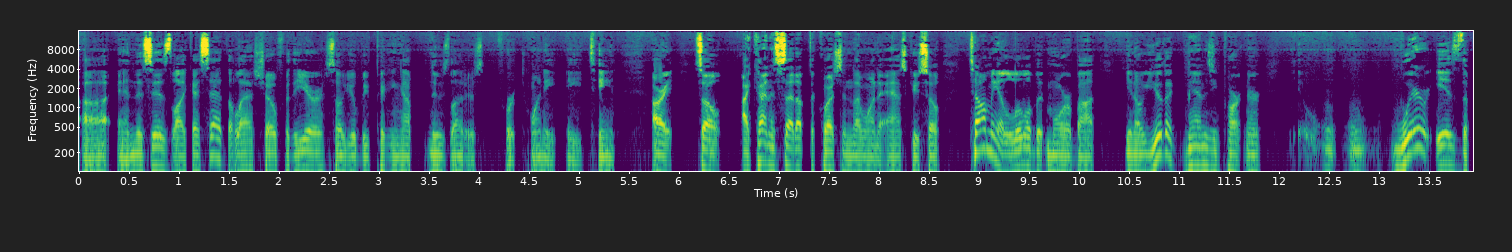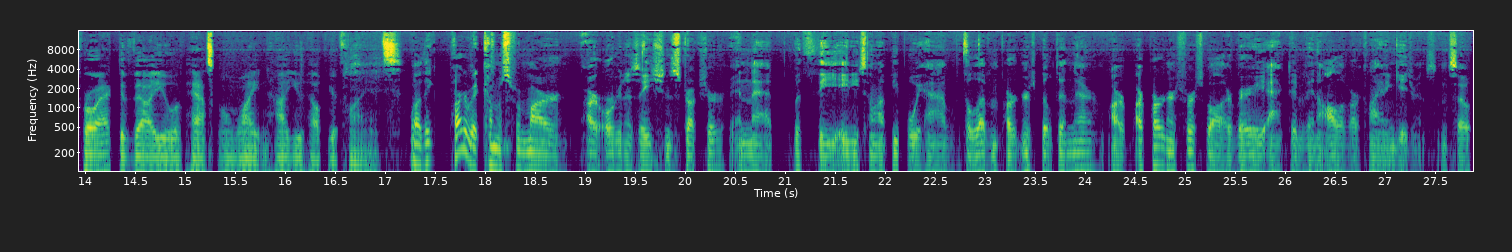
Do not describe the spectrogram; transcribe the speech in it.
Uh, and this is, like I said, the last show for the year, so you'll be picking up newsletters for 2018. All right, so I kind of set up the question that I wanted to ask you. So tell me a little bit more about, you know, you're the managing partner. Where is the proactive value of Haskell and White and how you help your clients? Well, I think part of it comes from our, our organization structure in that with the 80 some odd people we have, with 11 partners built in there, our, our partners, first of all, are very active in all of our client engagements. And so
